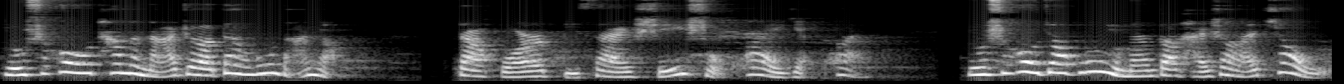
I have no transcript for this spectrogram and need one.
有时候他们拿着弹弓打鸟，大伙儿比赛谁手快眼快。有时候叫宫女们到台上来跳舞，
